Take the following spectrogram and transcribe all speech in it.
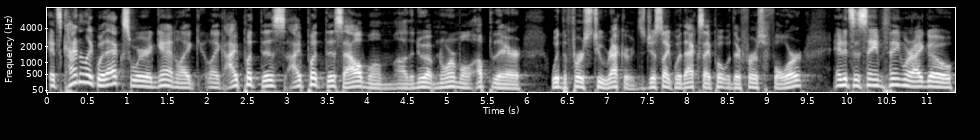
it's kind of like with X, where again, like like I put this I put this album, uh, the new abnormal, up there with the first two records, just like with X, I put with their first four, and it's the same thing where I go,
